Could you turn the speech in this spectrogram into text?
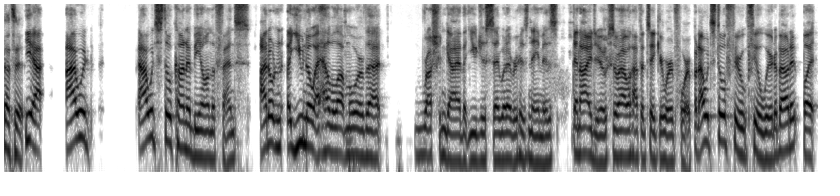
That's it. Yeah, I would. I would still kind of be on the fence. I don't. You know a hell of a lot more of that Russian guy that you just said, whatever his name is, than I do. So I will have to take your word for it. But I would still feel feel weird about it. But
